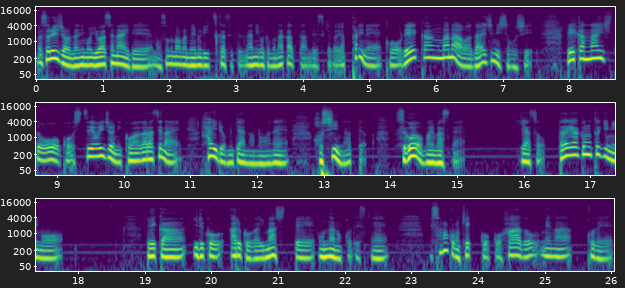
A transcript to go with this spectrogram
まあ、それ以上何も言わせないで、もうそのまま眠りつかせて何事もなかったんですけど、やっぱりね、こう、霊感マナーは大事にしてほしい。霊感ない人を、こう、必要以上に怖がらせない配慮みたいなのはね、欲しいなって、すごい思いますね。いやそう。大学の時にも霊感いる子ある子がいまして女の子ですね。その子も結構こうハードめな子で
